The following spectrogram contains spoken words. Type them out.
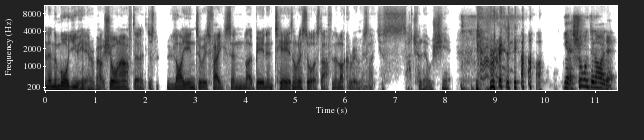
And then the more you hear about Shawn after, just lying to his face and like being in tears and all this sort of stuff in the locker room, it's like you're such a little shit. You really are. Yeah, Shawn denied it.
